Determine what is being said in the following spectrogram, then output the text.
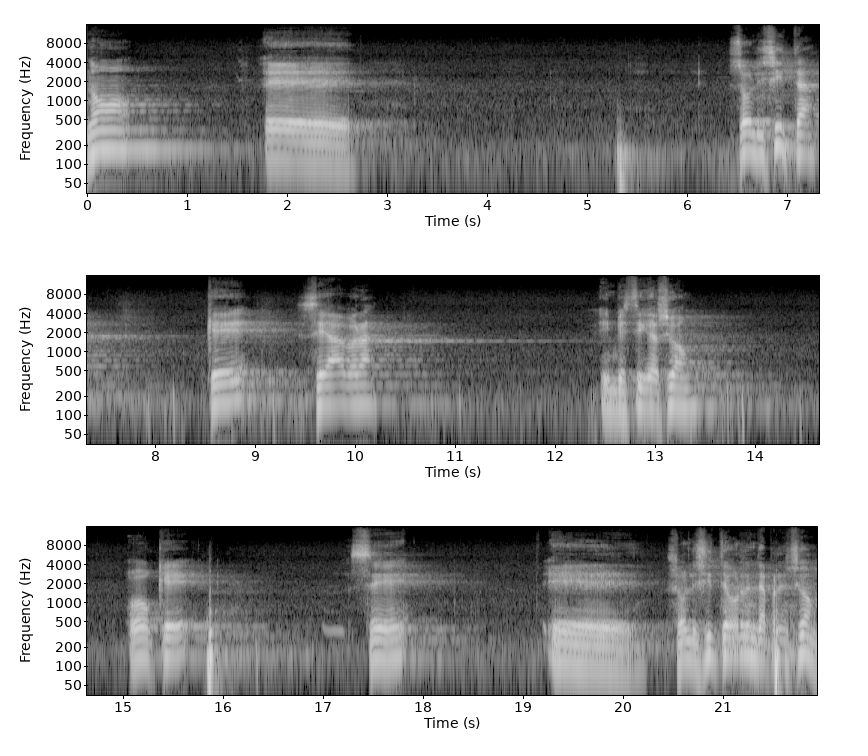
no eh, solicita que se abra investigación o que se eh, solicite orden de aprehensión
